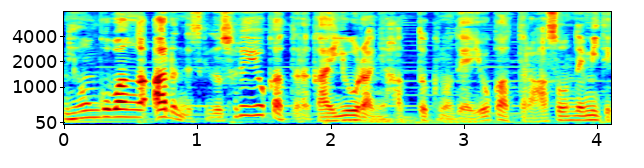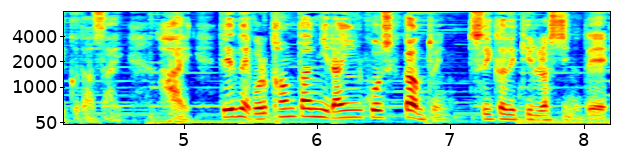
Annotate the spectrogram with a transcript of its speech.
日本語版があるんですけど、それよかったら概要欄に貼っとくので、よかったら遊んでみてください。はい。でね、これ簡単に LINE 公式アカウントに追加できるらしいので、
